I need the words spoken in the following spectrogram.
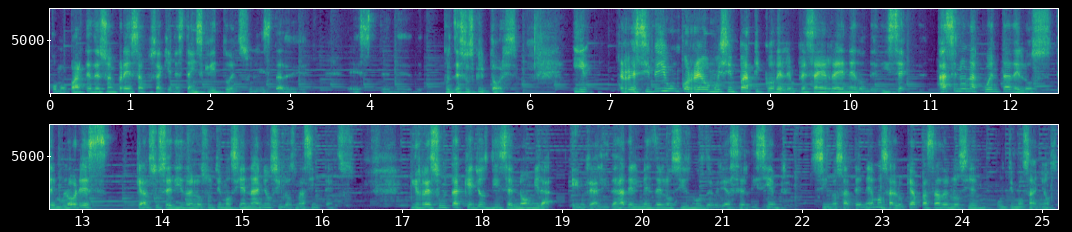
como parte de su empresa, pues a quien está inscrito en su lista de, este, pues, de suscriptores. Y recibí un correo muy simpático de la empresa RN donde dice, hacen una cuenta de los temblores han sucedido en los últimos 100 años y los más intensos. Y resulta que ellos dicen, no, mira, en realidad el mes de los sismos debería ser diciembre. Si nos atenemos a lo que ha pasado en los 100 últimos años,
